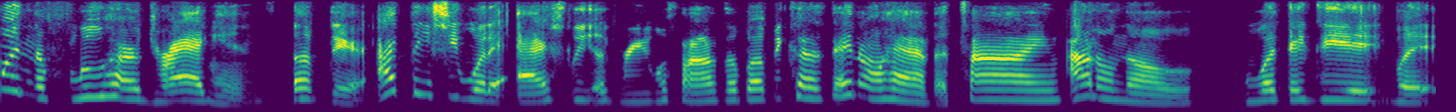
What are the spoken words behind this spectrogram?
wouldn't have flew her dragons up there. I think she would have actually agreed with Sansa, but because they don't have the time, I don't know what they did, but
